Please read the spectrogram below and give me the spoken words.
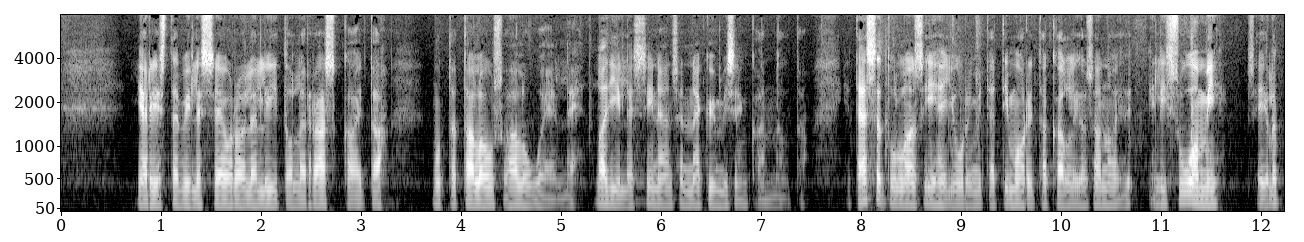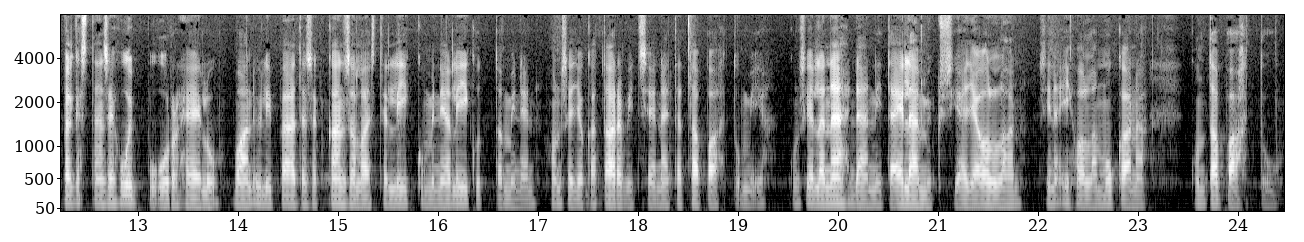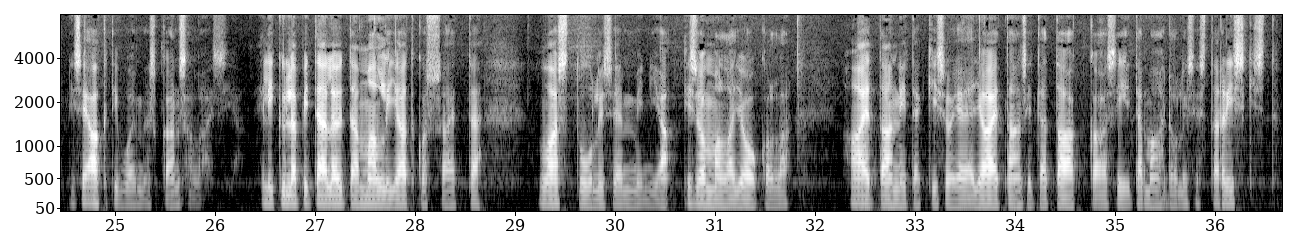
järjestäville seuroille, liitolle raskaita, mutta talousalueelle, lajille sinänsä näkymisen kannalta. Ja tässä tullaan siihen juuri, mitä Timori Takallio sanoi, eli Suomi se ei ole pelkästään se huippuurheilu, vaan ylipäätänsä kansalaisten liikkuminen ja liikuttaminen on se, joka tarvitsee näitä tapahtumia. Kun siellä nähdään niitä elämyksiä ja ollaan siinä iholla mukana, kun tapahtuu, niin se aktivoi myös kansalaisia. Eli kyllä pitää löytää malli jatkossa, että vastuullisemmin ja isommalla joukolla haetaan niitä kisoja ja jaetaan sitä taakkaa siitä mahdollisesta riskistä.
